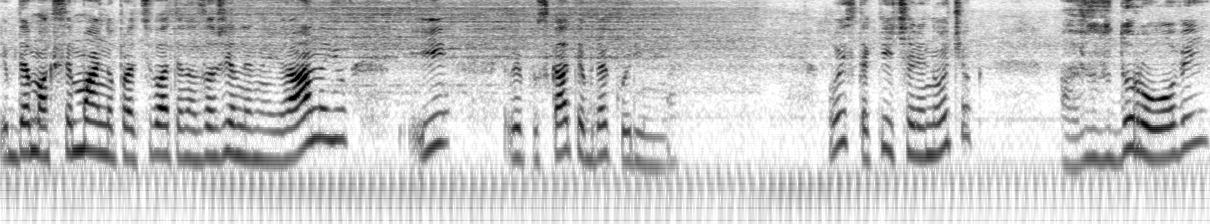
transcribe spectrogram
і буде максимально працювати над заживленою раною і випускати буде коріння. Ось такий череночок, здоровий,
